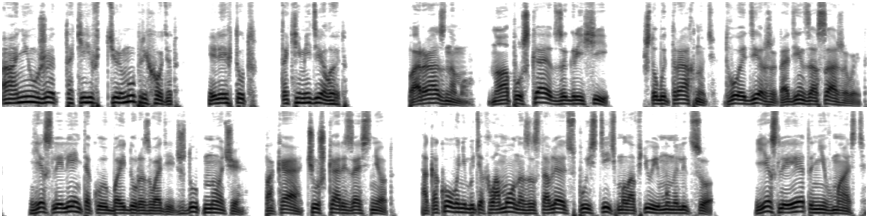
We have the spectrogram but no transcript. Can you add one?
«А они уже такие в тюрьму приходят? Или их тут такими делают?» «По-разному, но опускают за грехи. Чтобы трахнуть, двое держат, один засаживает. Если лень такую байду разводить, ждут ночи, пока чушкарь заснет, а какого-нибудь охламона заставляют спустить малафью ему на лицо. Если это не в масть,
